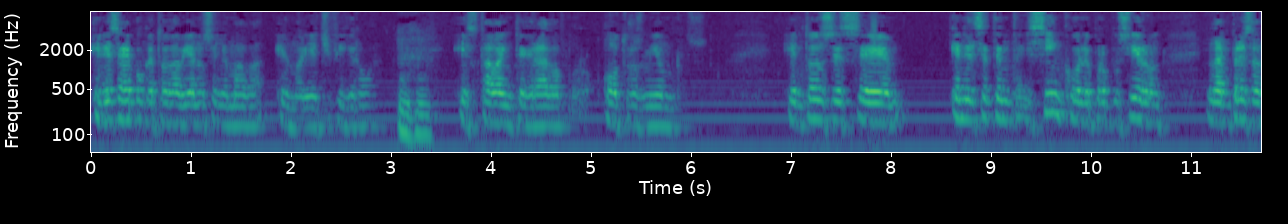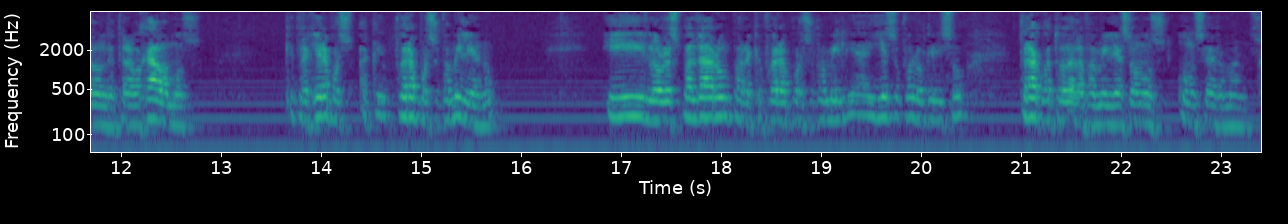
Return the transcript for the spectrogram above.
En esa época todavía no se llamaba el Mariachi Figueroa estaba integrado por otros miembros. Entonces, eh, en el 75 le propusieron la empresa donde trabajábamos que trajera por a que fuera por su familia, ¿no? Y lo respaldaron para que fuera por su familia y eso fue lo que hizo. Trajo a toda la familia, somos 11 hermanos.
